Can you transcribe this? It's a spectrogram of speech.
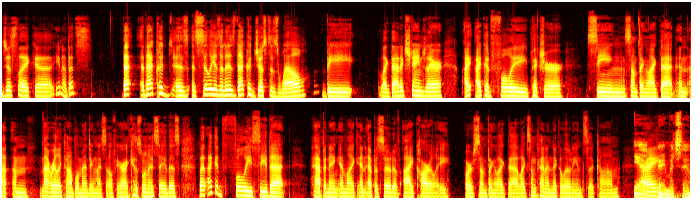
just like uh, you know, that's that that could as as silly as it is, that could just as well be like that exchange there. I I could fully picture seeing something like that, and I, I'm not really complimenting myself here, I guess, when I say this, but I could fully see that happening in like an episode of iCarly or something like that, like some kind of Nickelodeon sitcom. Yeah, right? very much so.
